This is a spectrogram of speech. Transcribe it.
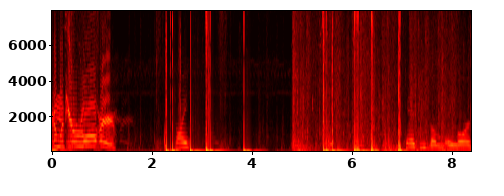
Shoot him with your revolver. trying. Can't see them anymore.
